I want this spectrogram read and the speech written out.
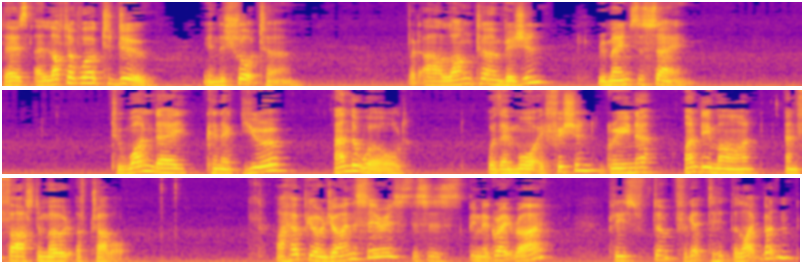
There's a lot of work to do in the short term, but our long term vision remains the same to one day connect Europe and the world with a more efficient, greener, on demand, and faster mode of travel. I hope you're enjoying the series. This has been a great ride. Please don't forget to hit the like button,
